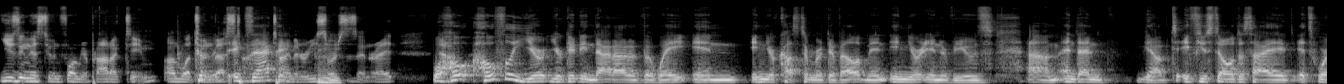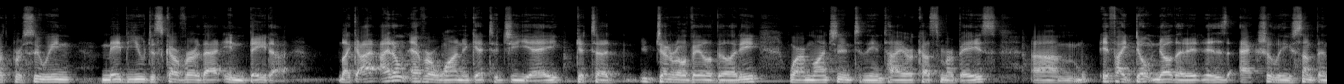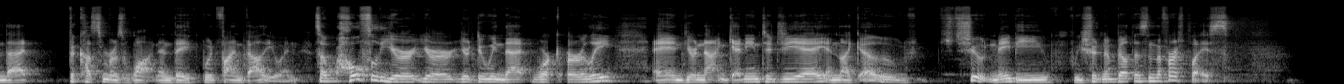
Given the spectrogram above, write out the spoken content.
using this to inform your product team on what to invest time- Exactly. time, and resources in, right? Well, Yeah. ho- hopefully you're you're getting that out of the way in in your customer development, in your interviews, um, and then you know t- if you still decide it's worth pursuing, maybe you discover that in beta. Like I, I don't ever want to get to GA, get to general availability, where I'm launching into the entire customer base. Um, if I don't know that it is actually something that the customers want and they would find value in. So hopefully you're you're you're doing that work early and you're not getting to GA and like, oh shoot, maybe we shouldn't have built this in the first place.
